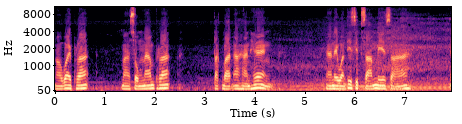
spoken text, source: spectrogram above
มาไหว้พระ มาส่งน้ำพระ ตักบาตรอาหารแห้งในวันที่ 13 เมษาใน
